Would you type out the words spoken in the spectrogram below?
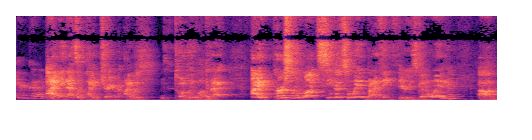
you're good. I mean, that's a pipe dream. I would totally love that. I personally want Cena to win, but I think Theory's gonna win. Um,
